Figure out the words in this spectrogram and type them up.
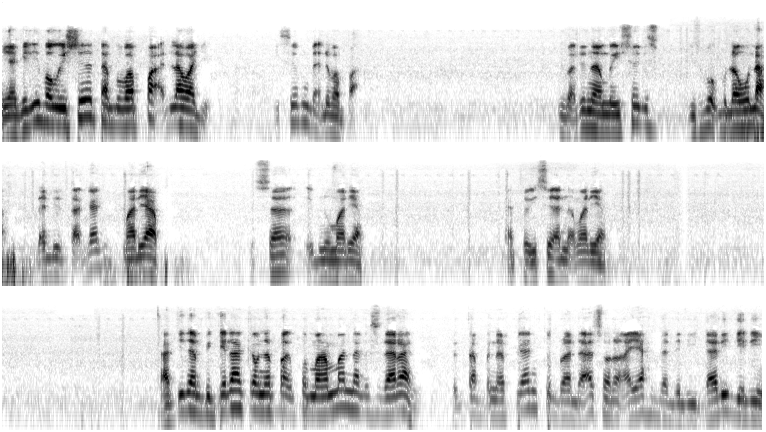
Yang kini bahawa Isa tanpa bapak adalah wajib. Isa pun tak ada bapak. Sebab tu nama Isa disebut berulang-ulang dan diletakkan Maryam. Isa ibnu Maryam. Atau Isa anak Maryam. Hati dan fikiran akan mendapat pemahaman dan kesedaran tentang penafian keberadaan seorang ayah dan diri, dari diri.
